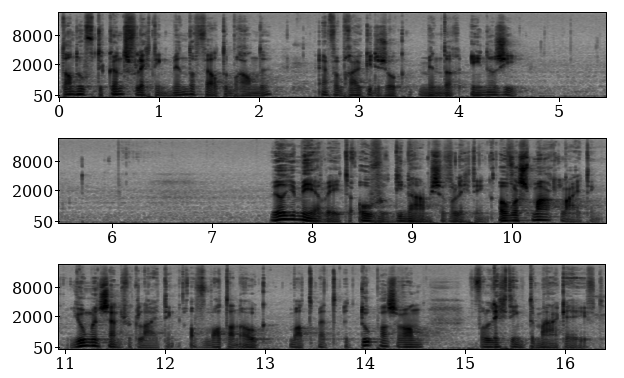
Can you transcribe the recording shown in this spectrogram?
dan hoeft de kunstverlichting minder fel te branden en verbruik je dus ook minder energie. Wil je meer weten over dynamische verlichting, over smart lighting, human-centric lighting of wat dan ook wat met het toepassen van verlichting te maken heeft?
